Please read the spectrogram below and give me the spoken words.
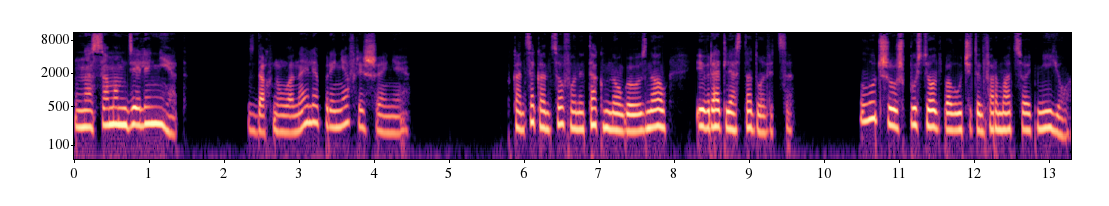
«На самом деле нет», — вздохнула Неля, приняв решение. В конце концов, он и так многое узнал и вряд ли остановится. Лучше уж пусть он получит информацию от нее.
